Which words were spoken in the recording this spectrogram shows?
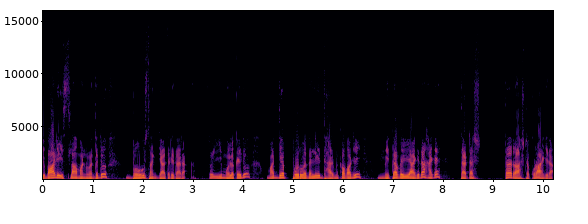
ಇಬಾಡಿ ಇಸ್ಲಾಂ ಅನ್ನುವಂಥದ್ದು ಬಹುಸಂಖ್ಯಾತರಿದ್ದಾರೆ. ಸೊ ಈ ಮೂಲಕ ಇದು ಮಧ್ಯಪೂರ್ವದಲ್ಲಿ ಧಾರ್ಮಿಕವಾಗಿ ಮಿತವ್ಯಯಿ ಆಗಿದೆ. ಹಾಗೆ ತಟಸ್ಥ ರಾಷ್ಟ್ರ ಕೂಡ ಆಗಿದೆ.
